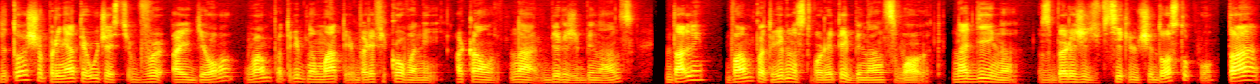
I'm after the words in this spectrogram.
Для того, щоб прийняти участь в IDO, вам потрібно мати верифікований аккаунт на біржі Binance. Далі вам потрібно створити Binance Wallet. Надійно збережіть всі ключі доступу та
